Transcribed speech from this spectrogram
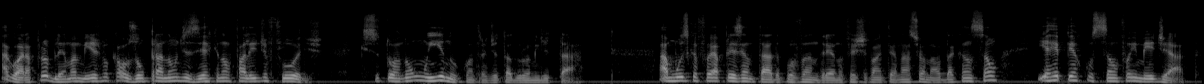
Agora, problema mesmo causou para não dizer que não falei de Flores, que se tornou um hino contra a ditadura militar. A música foi apresentada por Vandré no Festival Internacional da Canção e a repercussão foi imediata.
